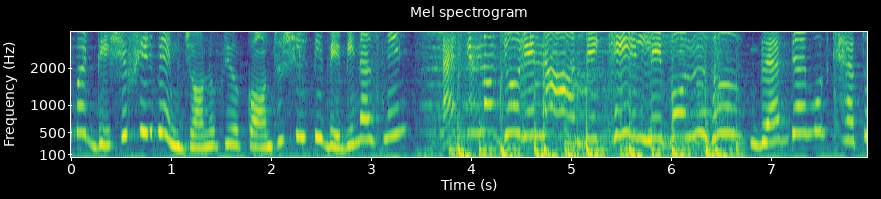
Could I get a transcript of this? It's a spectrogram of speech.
এবার দেশে ফিরবেন জনপ্রিয় কণ্ঠশিল্পী বেবি নাজনীন? এক নজরে না খ্যাত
